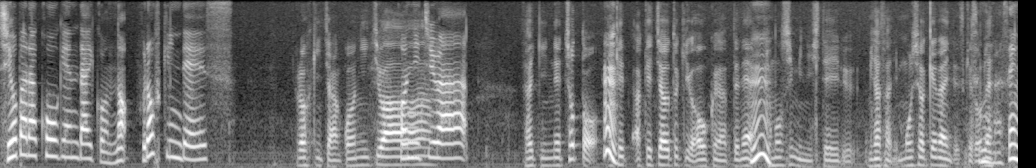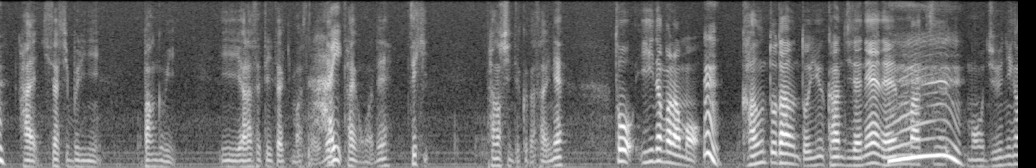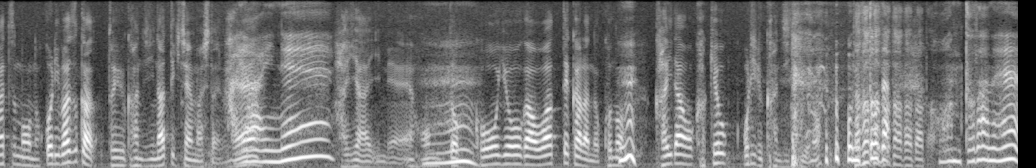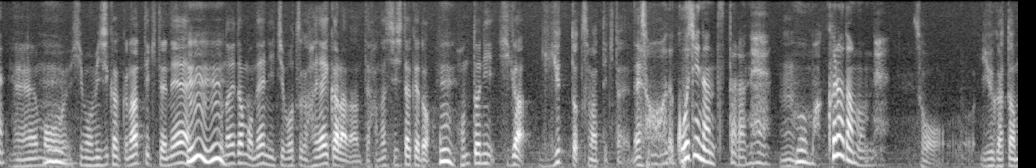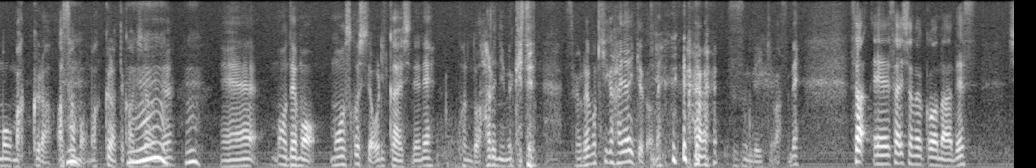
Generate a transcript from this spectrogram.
塩原高原大根のフロフキンです。フロフキンちゃんこんにちは。こんにちは。最近ねちょっと開け,、開けちゃう時が多くなってね、うん。楽しみにしている皆さんに申し訳ないんですけすどね。みません。はい久しぶりに番組やらせていただきますのでね、はい。最後までねぜひ楽しんでくださいね。と言いながらも、うん。カウントダウンという感じでね年うん。末もう12月も残りわずかという感じになってきちゃいましたよね。早いね。早いね。うん本当紅葉が終わってからのこのうん。階段を駆け下りる感じっていうの？本当だ。本当だね。ねもう日も短くなってきてね、うんうん。この間もね日没が早いからなんて話したけど、うん。本当に日がギュギュッと詰まってきたよね。そうだ。5時なんつったらね、うん。もう真っ暗だもんね。そう夕方も真っ暗朝も真っ暗って感じだよね、うんうんねもうでももう少しで折り返しでね今度春に向けて それも気が早いけどね 進んでいきますね。さあ、えー最初のコーナーです。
